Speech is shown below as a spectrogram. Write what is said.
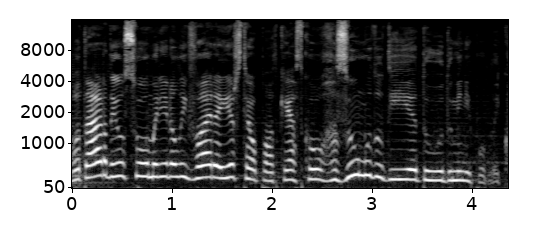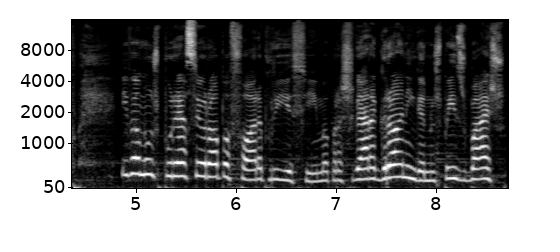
boa tarde. Eu sou a Mariana Oliveira. Este é o podcast com o resumo do dia do domínio público. E vamos por essa Europa fora, por aí acima, para chegar a Groningen, nos Países Baixos,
